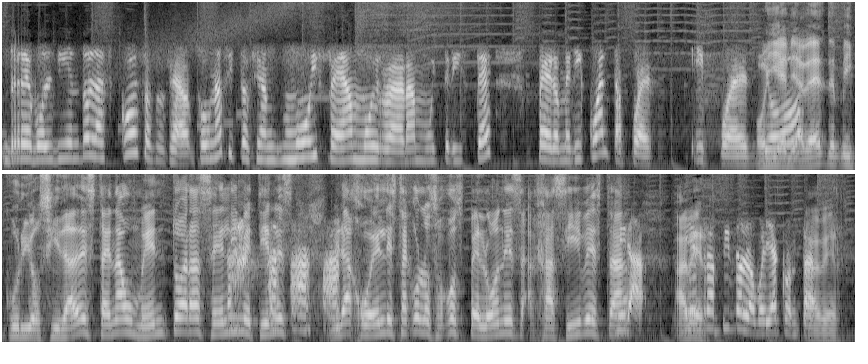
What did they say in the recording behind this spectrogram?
revolviendo las cosas? O sea, fue una situación muy fea, muy rara, muy triste, pero me di cuenta, pues. Y pues Oye, a ver, mi curiosidad está en aumento, Araceli, me tienes... Mira, Joel está con los ojos pelones, Jacibe está... Mira, a ver. rápido lo voy a contar. A ver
